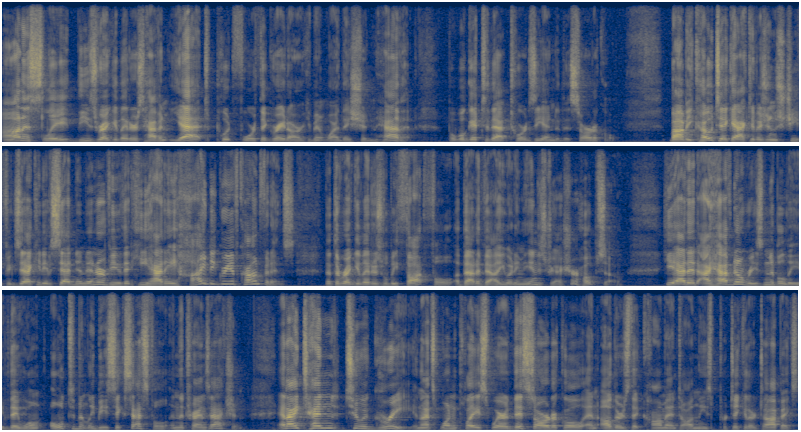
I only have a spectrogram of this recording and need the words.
honestly, these regulators haven't yet put forth a great argument why they shouldn't have it. But we'll get to that towards the end of this article. Bobby Kotick, Activision's chief executive, said in an interview that he had a high degree of confidence that the regulators will be thoughtful about evaluating the industry. I sure hope so. He added, I have no reason to believe they won't ultimately be successful in the transaction. And I tend to agree. And that's one place where this article and others that comment on these particular topics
